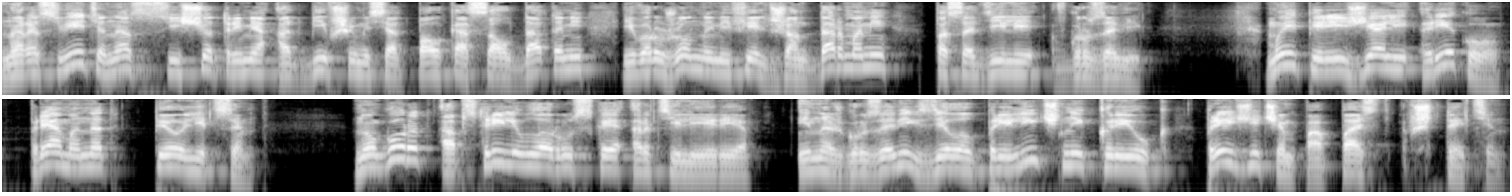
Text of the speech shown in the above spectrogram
На рассвете нас с еще тремя отбившимися от полка солдатами и вооруженными фельджандармами посадили в грузовик. Мы переезжали реку прямо над Пелицем, но город обстреливала русская артиллерия, и наш грузовик сделал приличный крюк, прежде чем попасть в Штеттин.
